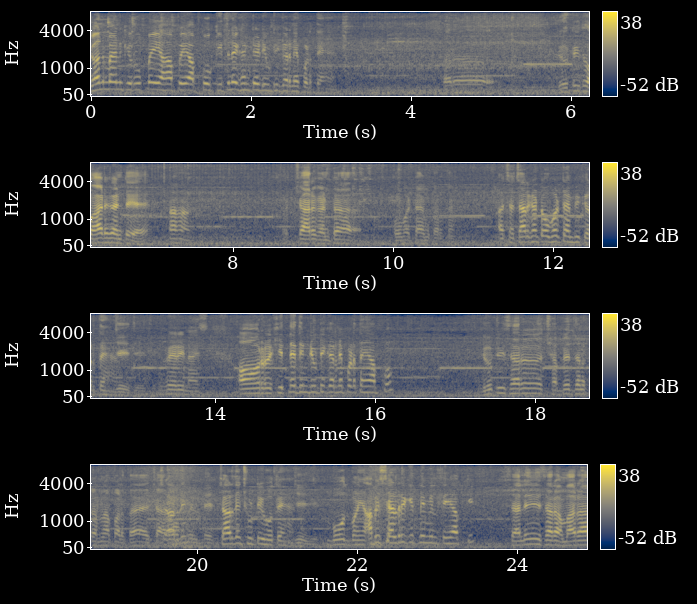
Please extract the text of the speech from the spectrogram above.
गनमैन के रूप में यहाँ पे आपको कितने घंटे ड्यूटी करने पड़ते हैं? सर ड्यूटी तो आठ घंटे है। हाँ हाँ। चार घंटा ओवर टाइम करता है। अच्छा चार घंटा ओवर टाइम भी करते हैं? जी जी। वेरी नाइस और कितने दिन ड्यूटी करने पड़ते हैं आपको? ड्यूटी सर छब्बीस दिन करना पड़ता है चार चार दिन मिलते हैं। चार दिन छुट्टी होते हैं? जी जी। बहुत बढ़िया। अभी सैलरी कितनी मिलती है आपकी? सैलरी सर हमारा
